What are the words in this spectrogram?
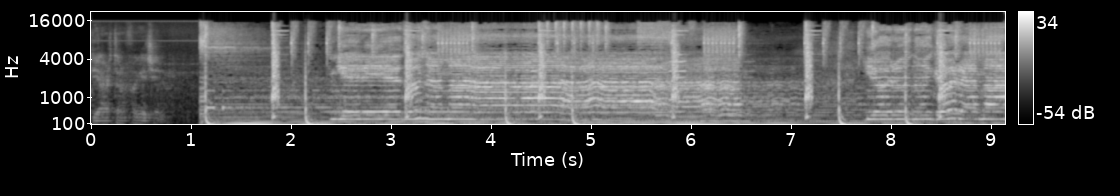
diğer tarafa geçelim. Geriye dönemem Yarını göremem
